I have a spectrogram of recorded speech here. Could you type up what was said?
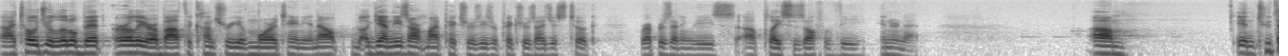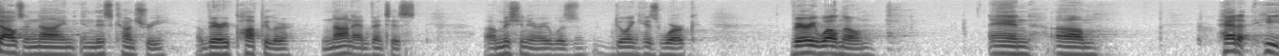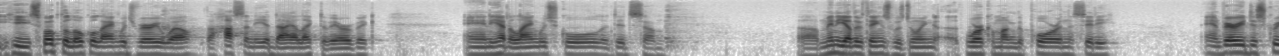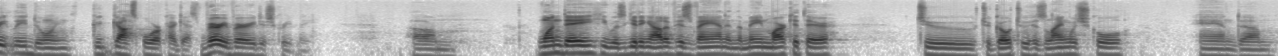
I told you a little bit earlier about the country of Mauritania. Now, again, these aren't my pictures, these are pictures I just took representing these uh, places off of the internet. Um, in 2009, in this country, a very popular non Adventist uh, missionary was doing his work, very well known, and um, had a, he, he spoke the local language very well, the Hassaniya dialect of Arabic. And he had a language school and did some uh, many other things was doing uh, work among the poor in the city and very discreetly doing gospel work i guess very very discreetly um, one day he was getting out of his van in the main market there to, to go to his language school and um,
